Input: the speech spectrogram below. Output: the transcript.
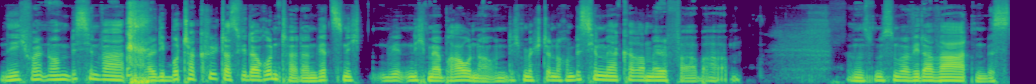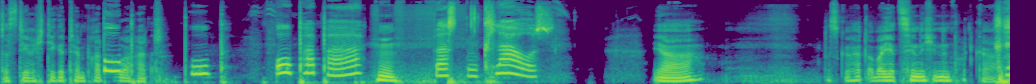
Nee, ich wollte noch ein bisschen warten, weil die Butter kühlt das wieder runter, dann wird's nicht, wird nicht mehr brauner und ich möchte noch ein bisschen mehr Karamellfarbe haben. Sonst müssen wir wieder warten, bis das die richtige Temperatur hat. Pup. Oh, Papa, Hm, du hast einen Klaus. ja. Das gehört aber jetzt hier nicht in den Podcast.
